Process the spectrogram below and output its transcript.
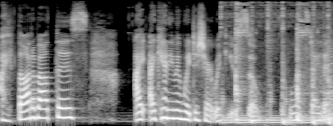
I thought about this. I, I can't even wait to share it with you. So let's dive in.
